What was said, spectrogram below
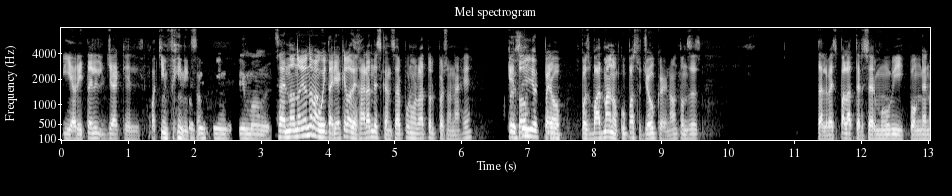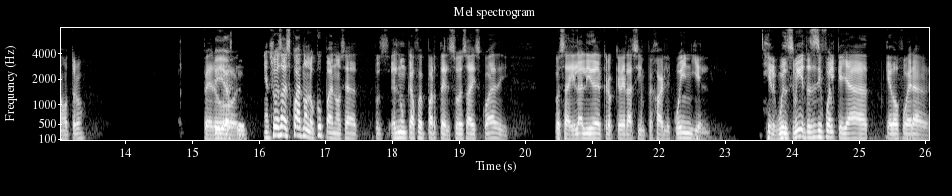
y ahorita el Jack, el Joaquín Phoenix, ¿no? Sí, Simón. O sea, no, no, yo no me agüitaría que lo dejaran descansar por un rato el personaje. Que Pues sí, todo- pero pues Batman ocupa su Joker, ¿no? Entonces, tal vez para la tercer movie pongan otro. Pero Sí, en Suicide Squad no lo ocupan, o sea, pues él nunca fue parte del Suicide Squad y pues ahí la líder creo que era siempre Harley Quinn y el, y el Will Smith, ese sí fue el que ya quedó fuera,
